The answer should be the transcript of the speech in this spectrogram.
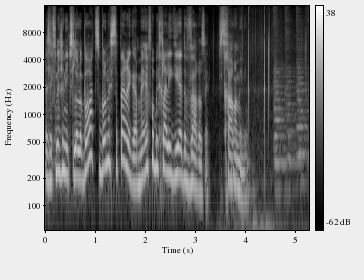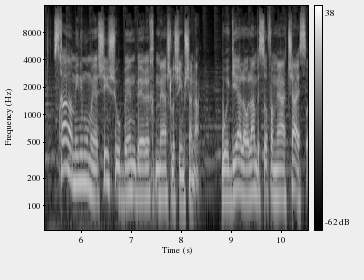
אז לפני שנצלול לבוץ, בוא נספר רגע מאיפה בכלל הגיע הדבר הזה, שכר המינימום. שכר המינימום הישיש הוא בן בערך 130 שנה. הוא הגיע לעולם בסוף המאה ה-19.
